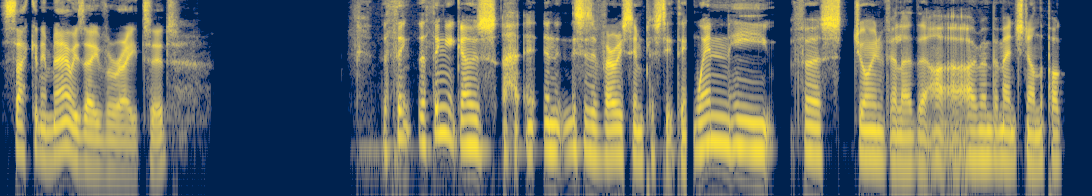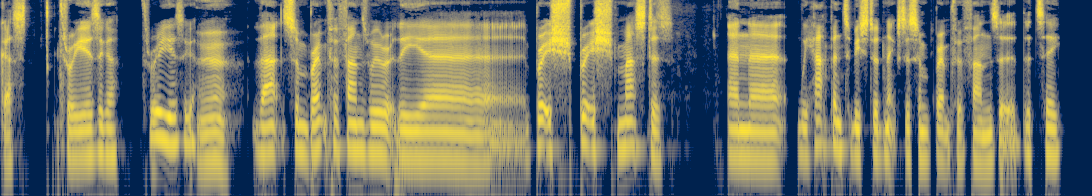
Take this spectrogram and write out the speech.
sacking him now is overrated. The thing, the thing, it goes, and this is a very simplistic thing. When he first joined Villa, that I, I remember mentioning on the podcast three years ago, three years ago, Yeah, that some Brentford fans we were at the uh, British British Masters, and uh, we happened to be stood next to some Brentford fans at the tea,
